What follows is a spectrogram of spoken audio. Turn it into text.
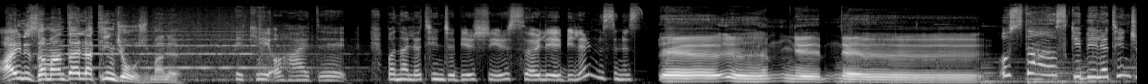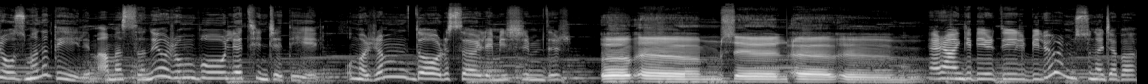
aynı zamanda Latince uzmanı. Peki o halde bana Latince bir şiir söyleyebilir misiniz? Ee, e, e, e, Usta Hans gibi Latince uzmanı değilim ama sanıyorum bu Latince değil. Umarım doğru söylemişimdir. e, e, sen, e, e, Herhangi bir dil biliyor musun acaba?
